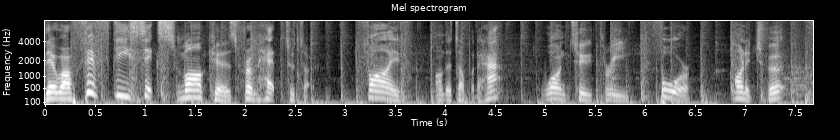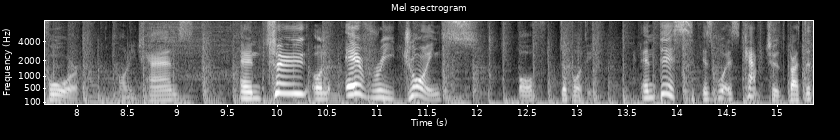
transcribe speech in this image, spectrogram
there are 56 markers from head to toe. Five on the top of the hat, one, two, three, four on each foot, four on each hands, and two on every joints of the body. And this is what is captured by the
